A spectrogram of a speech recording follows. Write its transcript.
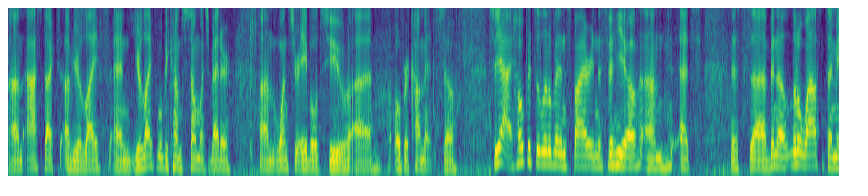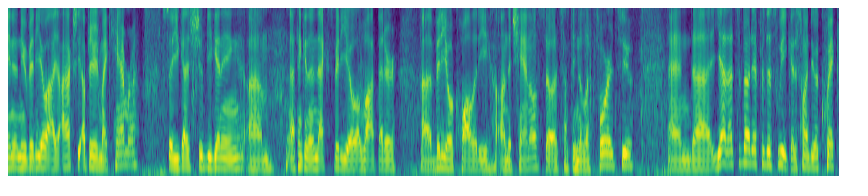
um, aspect of your life and your life will become so much better um, once you're able to uh, overcome it. So. So yeah, I hope it's a little bit inspiring this video. Um, it's it's uh, been a little while since I made a new video. I, I actually updated my camera, so you guys should be getting, um, I think in the next video, a lot better uh, video quality on the channel, so it's something to look forward to. And uh, yeah, that's about it for this week. I just want to do a quick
